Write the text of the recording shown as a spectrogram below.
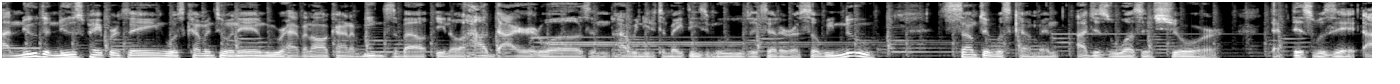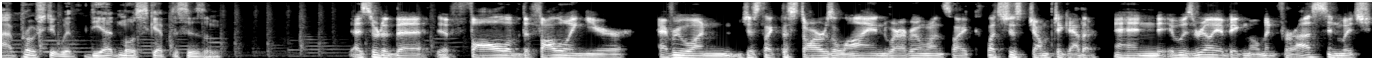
I knew the newspaper thing was coming to an end. We were having all kind of meetings about, you know, how dire it was and how we needed to make these moves, etc. So we knew something was coming. I just wasn't sure that this was it. I approached it with the utmost skepticism. As sort of the, the fall of the following year, everyone just like the stars aligned where everyone's like let's just jump together. And it was really a big moment for us in which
